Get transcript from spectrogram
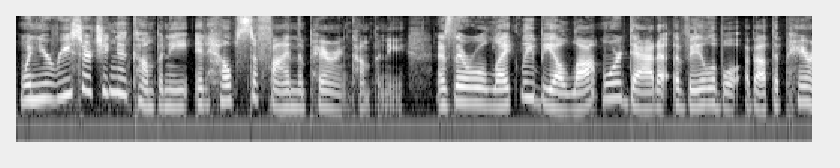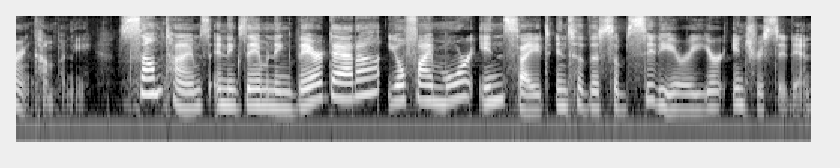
When you're researching a company, it helps to find the parent company, as there will likely be a lot more data available about the parent company. Sometimes in examining their data, you'll find more insight into the subsidiary you're interested in.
